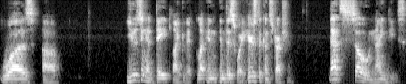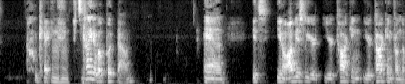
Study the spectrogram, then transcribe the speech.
was uh, using a date like that in, in this way. Here's the construction. That's so 90s. Okay. Mm-hmm. It's kind of a put down. And it's, you know, obviously you're, you're talking, you're talking from the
